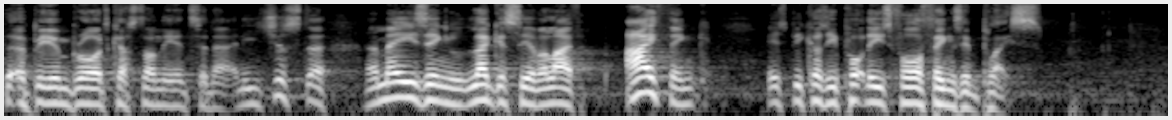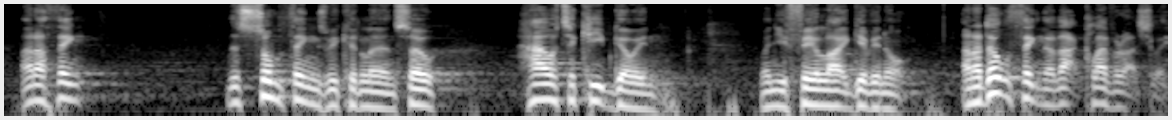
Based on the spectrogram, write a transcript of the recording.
that are being broadcast on the internet. And he's just an amazing legacy of a life. I think it's because he put these four things in place. And I think there's some things we can learn. So, how to keep going when you feel like giving up. And I don't think they're that clever, actually.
